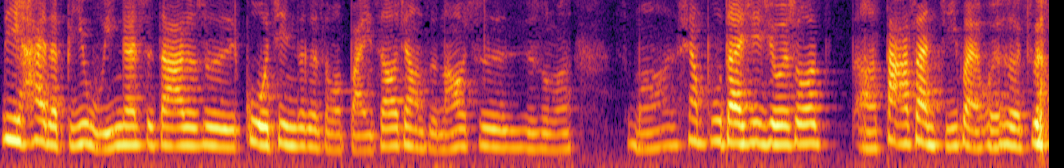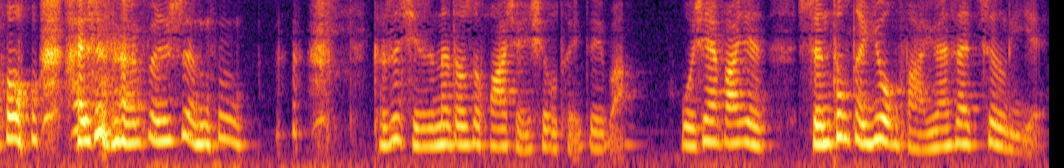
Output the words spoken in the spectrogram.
厉害的比武应该是大家就是过尽这个什么百招这样子，然后是什么什么像布袋戏就会说，呃，大战几百回合之后 还是难分胜负。可是其实那都是花拳绣腿，对吧？我现在发现神通的用法原来在这里耶！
